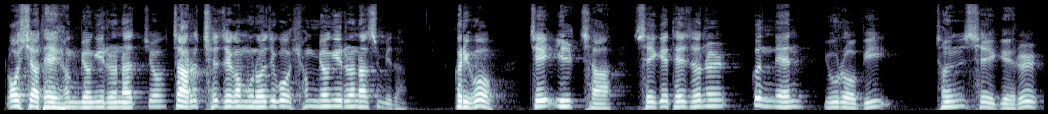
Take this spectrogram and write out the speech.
러시아 대혁명이 일어났죠. 자르 체제가 무너지고 혁명이 일어났습니다. 그리고 제1차 세계 대전을 끝낸 유럽이 전 세계를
